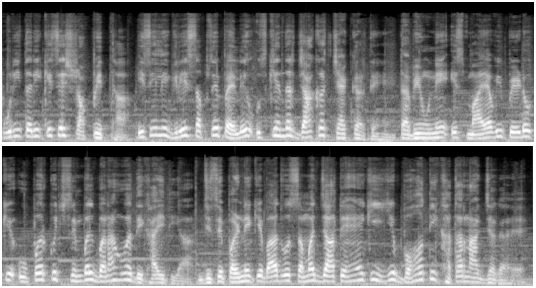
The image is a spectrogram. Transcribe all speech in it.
पूरी तरीके से श्रापित था। इसीलिए ग्रे सबसे पहले उसके अंदर जाकर चेक करते हैं। तभी उन्हें इस मायावी पेड़ों के ऊपर कुछ सिंबल बना हुआ दिखाई दिया, जिसे पढ़ने के बाद वो समझ जाते हैं कि ये बहुत ही खतरनाक जगह है।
